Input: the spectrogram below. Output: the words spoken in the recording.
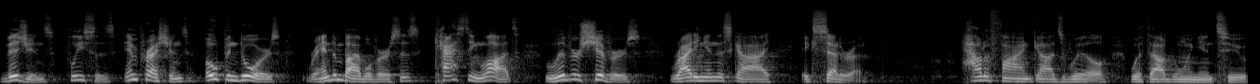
visions, fleeces, impressions, open doors, random Bible verses, casting lots, liver shivers, writing in the sky, etc. How to find God's will without going into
